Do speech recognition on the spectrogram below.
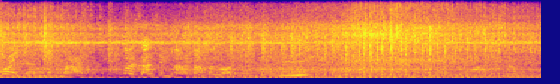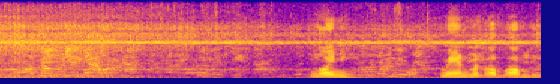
ก้อยเนี่ยจักบาทก้อยสามสิบห้าสามอร่อย หน่อยนี่แมนมันอ้อมๆดี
